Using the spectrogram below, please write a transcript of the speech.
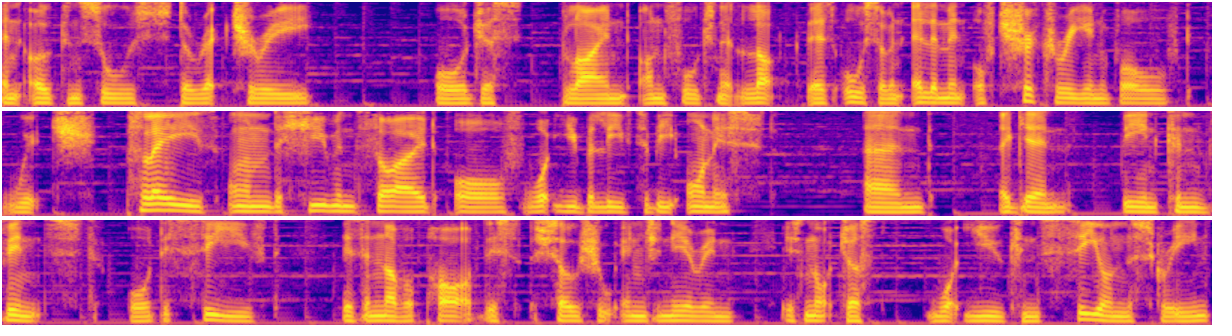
an open source directory, or just blind unfortunate luck. There's also an element of trickery involved, which plays on the human side of what you believe to be honest and again being convinced or deceived is another part of this social engineering. It's not just what you can see on the screen,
